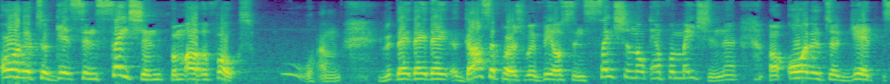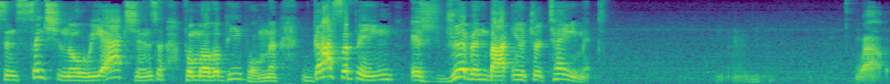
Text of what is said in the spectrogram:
order to get sensation from other folks. Um, they, they, they, gossipers reveal sensational information in order to get sensational reactions from other people. Now, gossiping is driven by entertainment. Wow.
